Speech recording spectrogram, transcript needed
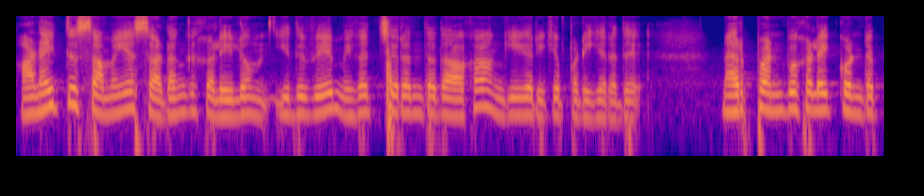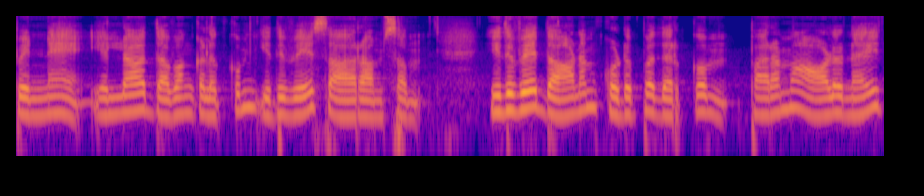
அனைத்து சமய சடங்குகளிலும் இதுவே மிகச்சிறந்ததாக அங்கீகரிக்கப்படுகிறது. நற்பண்புகளை கொண்ட பெண்ணே எல்லா தவங்களுக்கும் இதுவே சாராம்சம். இதுவே தானம் கொடுப்பதற்கும் பரம ஆளுநரை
